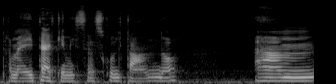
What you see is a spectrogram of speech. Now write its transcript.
tra me e te che mi stai ascoltando, um,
